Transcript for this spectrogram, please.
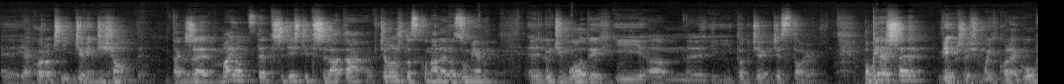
e, jako rocznik 90. Także mając te 33 lata, wciąż doskonale rozumiem e, ludzi młodych i, em, i to, gdzie, gdzie stoją. Po pierwsze, większość moich kolegów,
